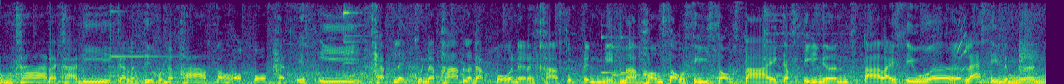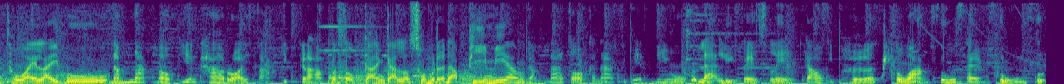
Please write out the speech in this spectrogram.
คุ้มค่าราคาดี การันตีคุณภาพต้อง oppo pad se แท็บเล็ตคุณภาพระดับโปรในราคาสุดเป็นมิตร มาพร้อม 2 สี 2 สไตล์ กับสีเงิน starlight silver และสีน้ำเงิน twilight blue น้ำหนักเบาเพียง 530 กรัม ประสบการณ์การรับชมระดับพรีเมียม กับหน้าจอขนาด 11 นิ้ว และ refresh rate 90 Hz สว่างสู้แสงสูงสุด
